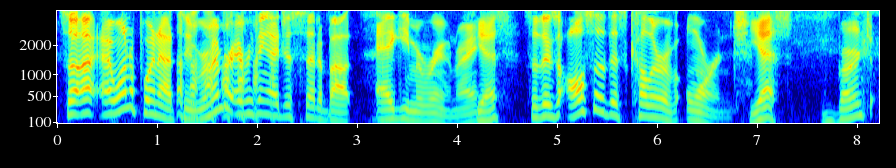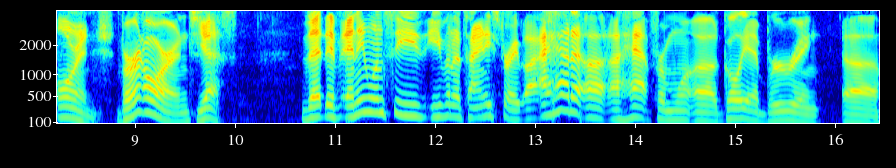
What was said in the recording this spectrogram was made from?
So I, I want to point out too. Remember everything I just said about Aggie maroon, right? Yes. So there's also this color of orange, Yes. Burnt orange. burnt orange. Yes. That if anyone sees even a tiny stripe, I had a, a, hat from uh, Goliath Brewing uh,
